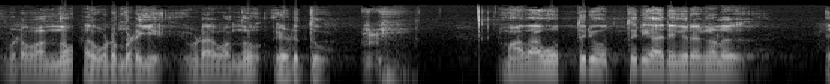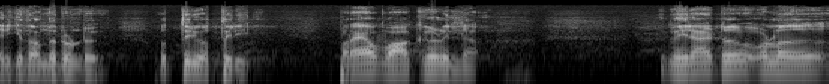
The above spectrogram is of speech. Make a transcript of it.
ഇവിടെ വന്നു അത് ഉടമ്പടി ഇവിടെ വന്നു എടുത്തു. മാതാവ് ഒത്തിരി ഒത്തിരി അനുഗ്രഹങ്ങൾ എനിക്ക് തന്നിട്ടുണ്ട്. ഒത്തിരി ഒത്തിരി. പറയാൻ വാക്കുകളില്ല. മെയിനായിട്ട് ഉള്ളത്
